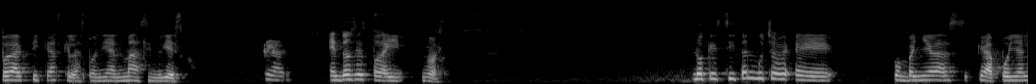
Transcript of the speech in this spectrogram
prácticas que las ponían más en riesgo. Claro. Entonces, por ahí no es. Lo que citan muchas eh, compañeras que apoyan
